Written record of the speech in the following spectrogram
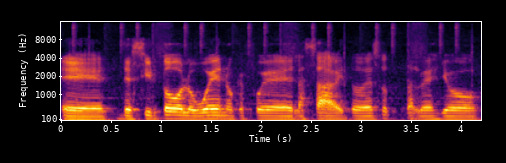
eh, decir todo lo bueno que fue la saga y todo eso. Tal vez yo,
